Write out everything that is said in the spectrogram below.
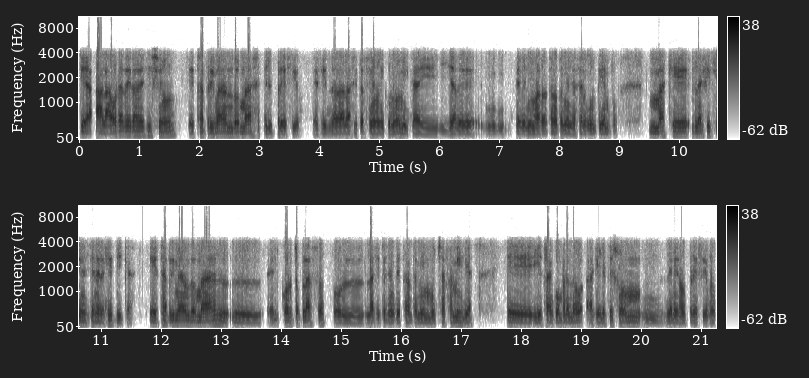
que a la hora de la decisión está primando más el precio. Es decir, dada la situación económica y, ya de que venimos arrastrando también de hace algún tiempo, más que la eficiencia energética, está primando más el, corto plazo por la situación que están también muchas familias eh, y están comprando aquellos que son de menor precio, ¿no?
